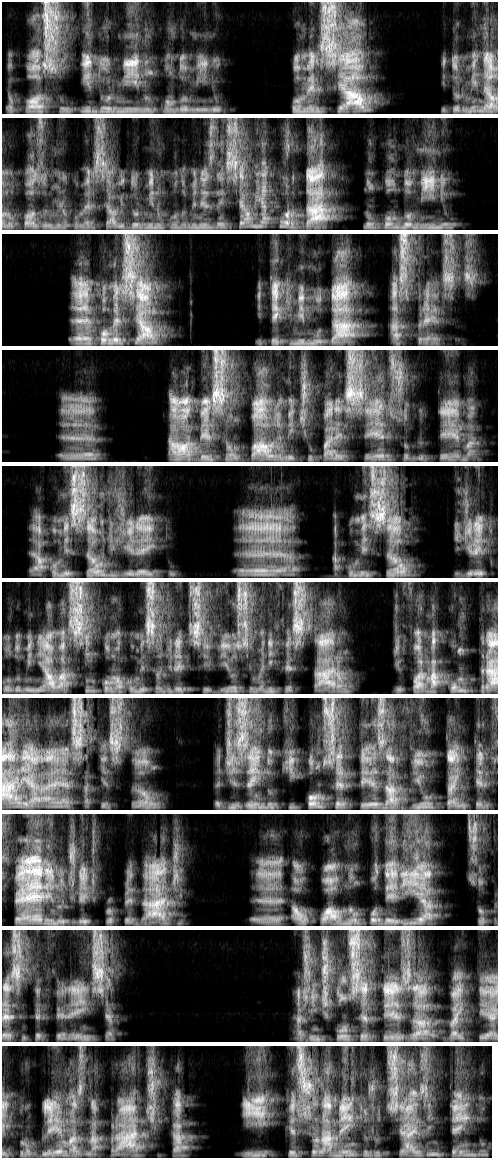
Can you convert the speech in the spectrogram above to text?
eu posso ir dormir num condomínio comercial, e dormir não, não posso dormir no comercial, e dormir num condomínio residencial e acordar num condomínio é, comercial e ter que me mudar às pressas. É, a OAB São Paulo emitiu parecer sobre o tema, é, a Comissão de Direito, é, a Comissão de Direito Condominial, assim como a Comissão de Direito Civil, se manifestaram de forma contrária a essa questão, é, dizendo que com certeza a vilta interfere no direito de propriedade, ao qual não poderia sofrer essa interferência, a gente com certeza vai ter aí problemas na prática e questionamentos judiciais. Entendo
